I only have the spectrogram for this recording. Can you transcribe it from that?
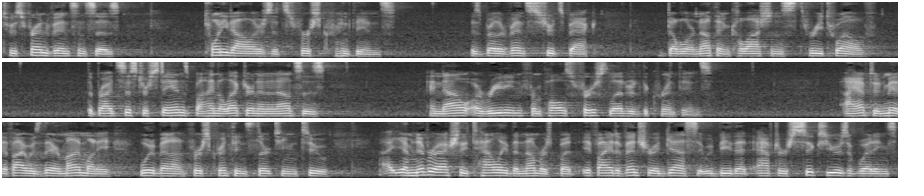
to his friend Vince and says, $20, it's 1 Corinthians. His brother Vince shoots back, double or nothing, Colossians 3.12. The bride's sister stands behind the lectern and announces, and now a reading from Paul's first letter to the Corinthians. I have to admit, if I was there, my money would have been on 1 Corinthians 13 too. I have never actually tallied the numbers, but if I had to venture a guess, it would be that after six years of weddings,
